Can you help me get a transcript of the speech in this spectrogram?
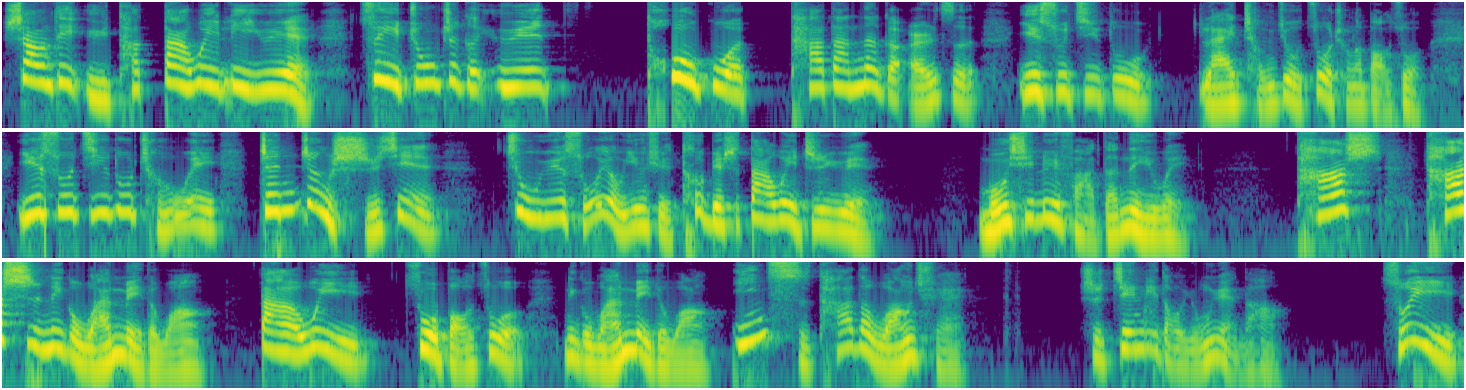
上帝与他大卫立约，最终这个约透过他的那个儿子耶稣基督来成就，做成了宝座。耶稣基督成为真正实现旧约所有应许，特别是大卫之约、摩西律法的那一位。他是他是那个完美的王，大卫做宝座那个完美的王，因此他的王权是坚立到永远的哈。所以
